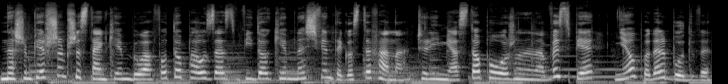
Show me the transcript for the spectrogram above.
Naszym pierwszym przystankiem była fotopauza z widokiem na Świętego Stefana, czyli miasto położone na wyspie nieopodal Budwy.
